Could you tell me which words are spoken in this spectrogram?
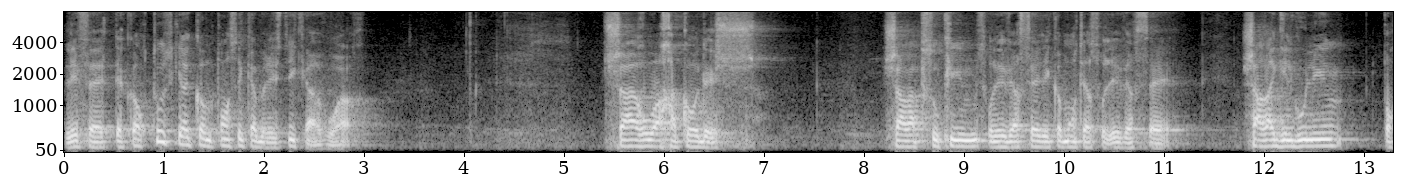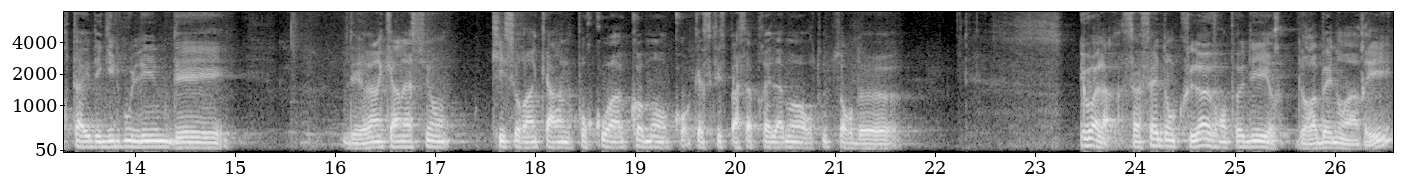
les fêtes, d'accord Tout ce qu'il y a comme pensée kabbalistique à avoir. Shar HaKodesh, Shar sur les versets, les commentaires sur les versets, Shara Gilgulim, portail des Gilgulim, des, des réincarnations, qui se réincarne, pourquoi, comment, qu'est-ce qui se passe après la mort, toutes sortes de... Et voilà, ça fait donc l'œuvre, on peut dire, de Rabbeinu Hari,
